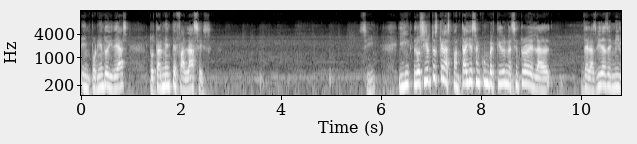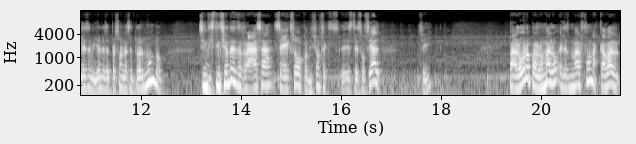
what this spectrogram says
imponiendo ideas totalmente falaces. ¿Sí? Y lo cierto es que las pantallas se han convertido en el centro de, la, de las vidas de miles de millones de personas en todo el mundo, sin distinción de raza, sexo o condición este, social. ¿Sí? Para lo bueno, para lo malo, el smartphone acaba,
